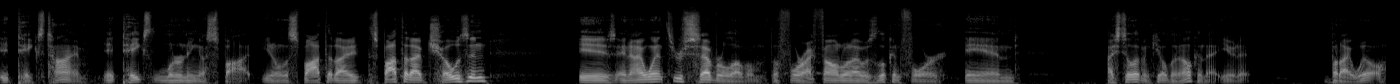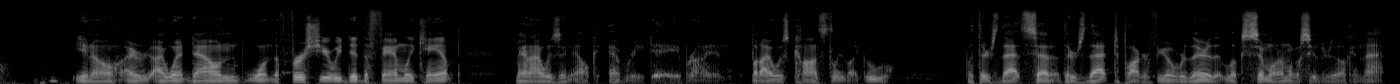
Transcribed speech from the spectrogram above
it takes time. It takes learning a spot. You know, the spot that I the spot that I've chosen is and I went through several of them before I found what I was looking for and I still haven't killed an elk in that unit. But I will. You know, I, I went down one the first year we did the family camp. Man, I was in elk every day, Brian. But I was constantly like, ooh, but there's that set, there's that topography over there that looks similar. I'm gonna go see if there's elk in that.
